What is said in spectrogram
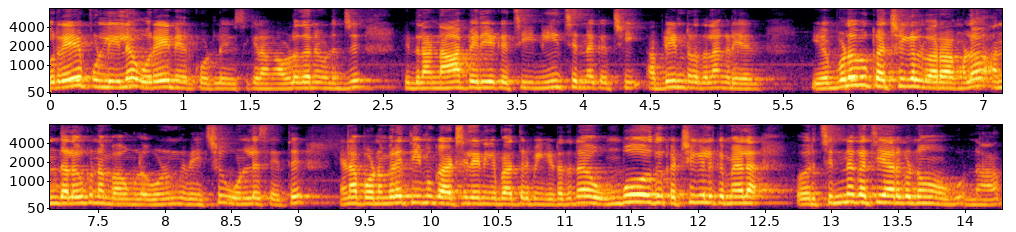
ஒரே புள்ளியில் ஒரே நேர்கோட்டில் யோசிக்கிறாங்க. அவ்வளோதானே ஒழிஞ்சு இதில் நான் பெரிய கட்சி நீ சின்ன கட்சி அப்படின்றதெல்லாம் கிடையாது. எவ்வளவு கட்சிகள் வராங்களோ அந்த அளவுக்கு நம்ம அவங்கள ஒருங்கிணைச்சு ஒன்றில் சேர்த்து. ஏன்னா போன முறை திமுக ஆட்சியில் நீங்கள் பார்த்துருப்பீங்க கிட்டத்தட்ட ஒம்பது கட்சிகளுக்கு மேலே ஒரு சின்ன கட்சியாக இருக்கட்டும் நான்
